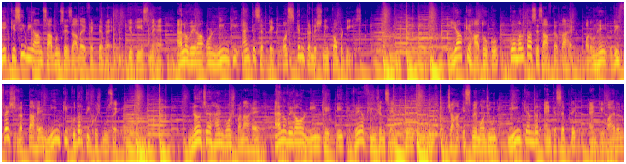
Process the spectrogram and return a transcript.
ये किसी भी आम साबुन से ज़्यादा इफ़ेक्टिव है, क्योंकि इसमें है एलोवेरा और नीम की एंटीसेप्टिक और स्किन कंडीशनिंग प्रॉपर्टीज़ ये आपके हाथों को कोमलता से साफ़ करता है और उन्हें रिफ्रेश रखता है नीम की कुदरती खुशबू से। नर्चर हैंड वॉश बना है एलोवेरा और नीम के एक रेयर फ्यूजन से जहाँ इसमें मौजूद नीम के अंदर antiseptic antiviral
